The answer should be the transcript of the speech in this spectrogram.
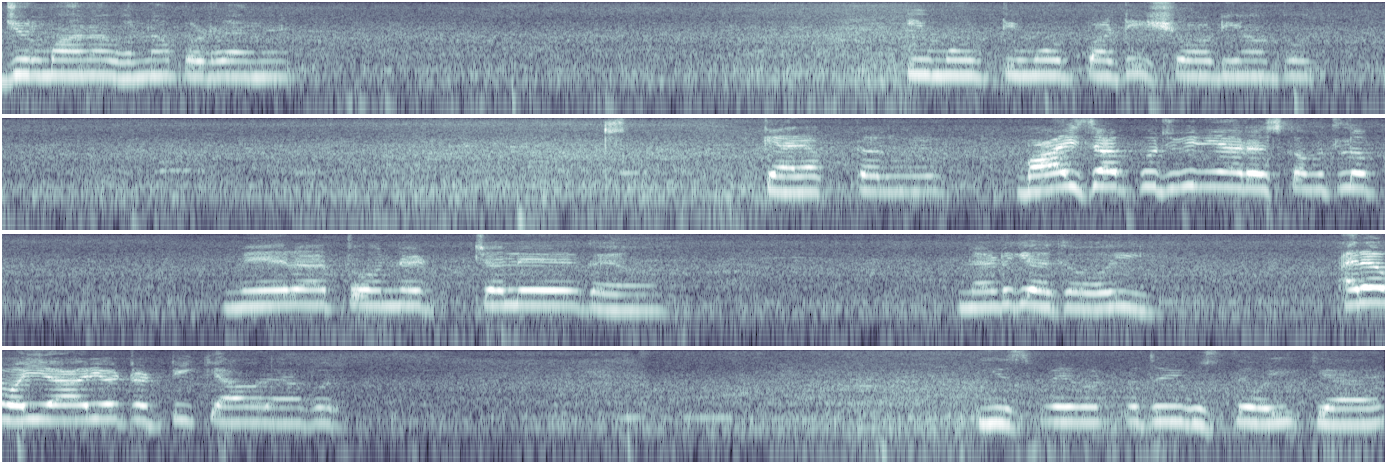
जुर्माना भरना पड़ रहा है हमें। इमोट इमोट पार्टी शॉट यहाँ पर। कैरेक्टर में। भाई साहब, कुछ भी नहीं आ रहा इसका मतलब। मेरा तो नेट चले गया। नेट गया क्या वही अरे भाई यार ये टट्टी, क्या हो रहा है यहाँ पर? इसमें मत पे तो ये घुसते वही क्या है?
